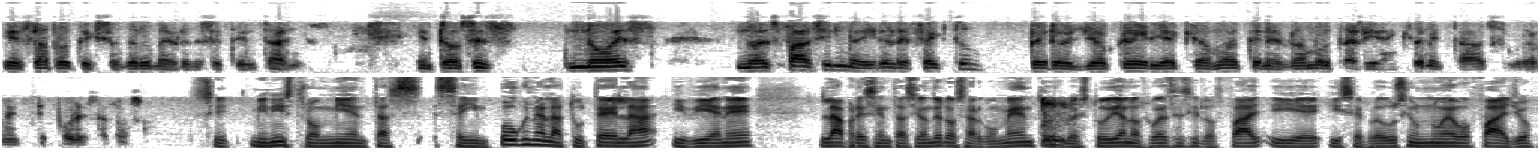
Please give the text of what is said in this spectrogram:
es la protección de los mayores de 70 años. Entonces, no es, no es fácil medir el efecto, pero yo creería que vamos a tener una mortalidad incrementada seguramente por esa razón. Sí, ministro, mientras se impugna la tutela y viene la presentación de los argumentos, lo estudian los jueces y, los y, eh, y se produce un nuevo fallo,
